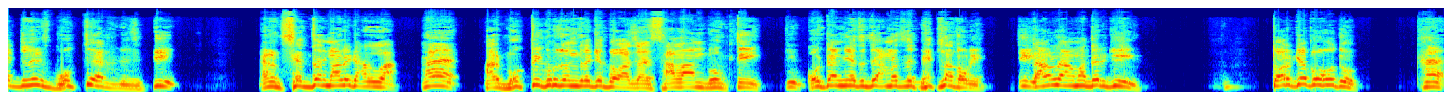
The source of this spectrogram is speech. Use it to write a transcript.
এক জিনিস ভক্তি এক জিনিস। কি? এখন শ্রদ্ধার মালিক আল্লাহ। হ্যাঁ। আর ভক্তি গুরুজনদেরকে দেওয়া যায় সালাম ভক্তি। ওটা নিয়ে যদি আমরা যদি ভেতলা ধরে তাহলে আমাদের কি? তর্কে বহুত হ্যাঁ।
